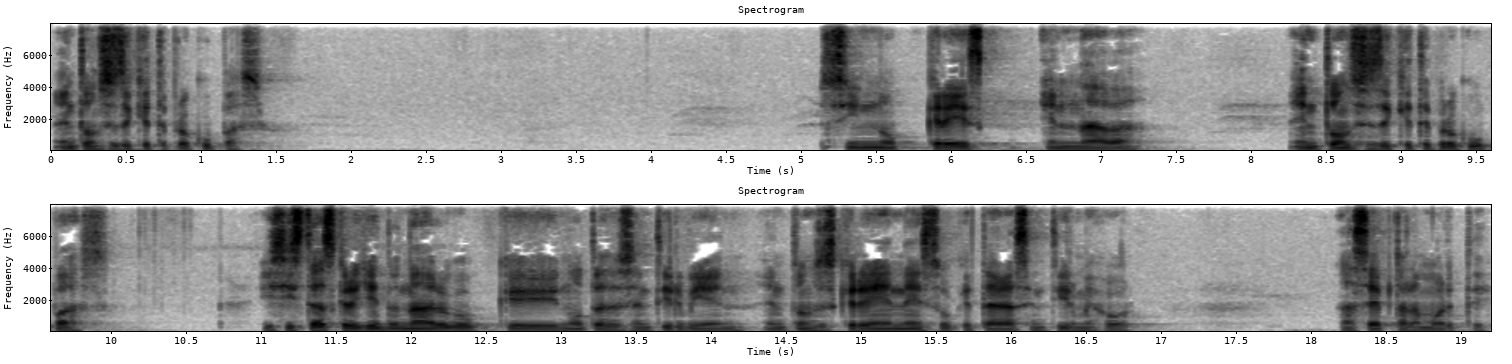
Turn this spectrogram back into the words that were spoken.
entonces ¿de qué te preocupas? Si no crees en nada, entonces ¿de qué te preocupas? Y si estás creyendo en algo que no te hace sentir bien, entonces cree en eso que te haga sentir mejor. acepta la muerte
